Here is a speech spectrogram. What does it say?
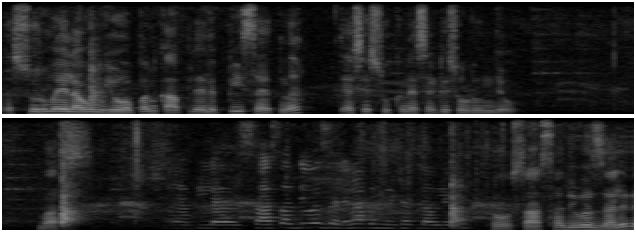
आता सुरमई लावून घेऊ आपण. कापलेले पीस आहेत ना ते असे सुकण्यासाठी सोडून देऊ. बस. सहा सात दिवस झाले ना आपण मिठात लावलेले. हो सहा सहा दिवस झालेत.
